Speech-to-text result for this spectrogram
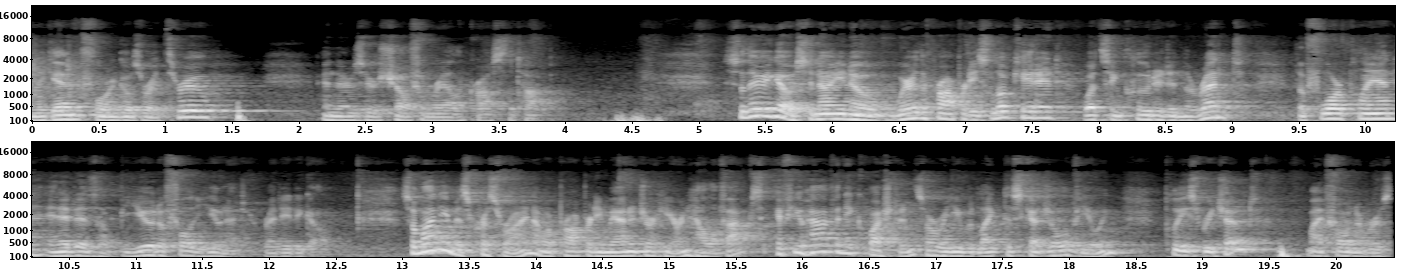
And again, flooring goes right through. And there's your shelf and rail across the top. So there you go. So now you know where the property is located, what's included in the rent, the floor plan, and it is a beautiful unit ready to go. So my name is Chris Ryan. I'm a property manager here in Halifax. If you have any questions or you would like to schedule a viewing, please reach out. My phone number is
